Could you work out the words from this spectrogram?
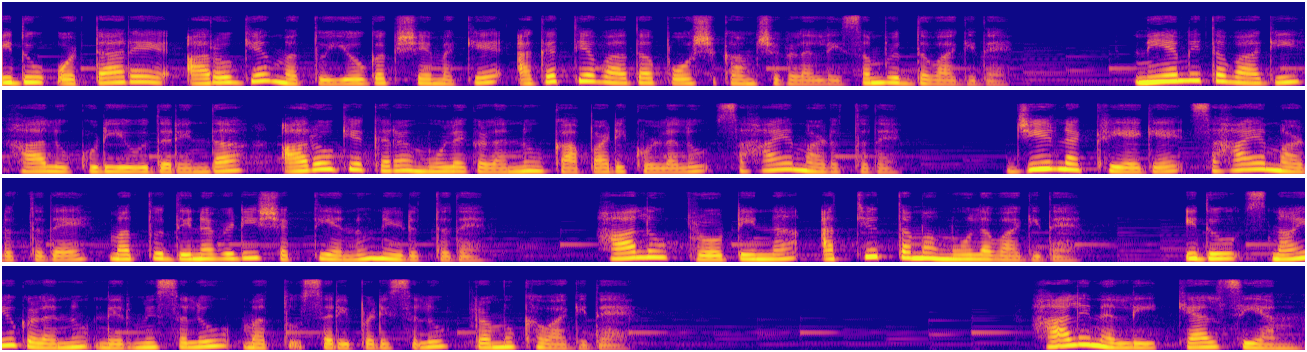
ಇದು ಒಟ್ಟಾರೆ ಆರೋಗ್ಯ ಮತ್ತು ಯೋಗಕ್ಷೇಮಕ್ಕೆ ಅಗತ್ಯವಾದ ಪೋಷಕಾಂಶಗಳಲ್ಲಿ ಸಮೃದ್ಧವಾಗಿದೆ. ನಿಯಮಿತವಾಗಿ ಹಾಲು ಕುಡಿಯುವುದರಿಂದ ಆರೋಗ್ಯಕರ ಮೂಳೆಗಳನ್ನು ಕಾಪಾಡಿಕೊಳ್ಳಲು ಸಹಾಯ ಮಾಡುತ್ತದೆ. ಜೀರ್ಣಕ್ರಿಯೆಗೆ ಸಹಾಯ ಮಾಡುತ್ತದೆ ಮತ್ತು ದಿನವಿಡೀ ಶಕ್ತಿಯನ್ನು ನೀಡುತ್ತದೆ. ಹಾಲು ಪ್ರೋಟೀನ್ನ ಅತ್ಯುತ್ತಮ ಮೂಲವಾಗಿದೆ. ಇದು ಸ್ನಾಯುಗಳನ್ನು ನಿರ್ಮಿಸಲು ಮತ್ತು ಸರಿಪಡಿಸಲು ಪ್ರಮುಖವಾಗಿದೆ. ಹಾಲಿನಲ್ಲಿ ಕ್ಯಾಲ್ಸಿಯಂ,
